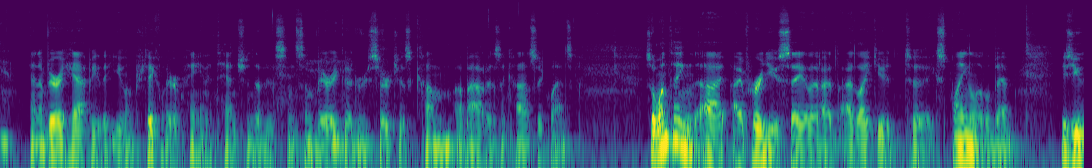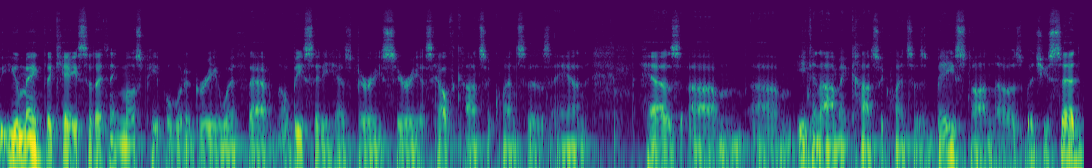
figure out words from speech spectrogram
Yeah. And I'm very happy that you, in particular, are paying attention to this, and some very good research has come about as a consequence. So, one thing uh, I've heard you say that I'd, I'd, like you to explain a little bit is you, you make the case that I think most people would agree with that obesity has very serious health consequences and has um, um, economic consequences based on those. But you said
